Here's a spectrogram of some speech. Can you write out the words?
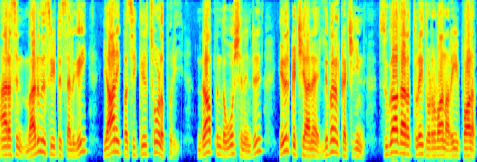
அரசின் மருந்து சீட்டு சலுகை யானை பசிக்கு சோளப்பொறி டிராப் இன் த ஓஷன் என்று எதிர்க்கட்சியான லிபரல் கட்சியின் சுகாதாரத்துறை தொடர்பான அறிவிப்பாளர்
